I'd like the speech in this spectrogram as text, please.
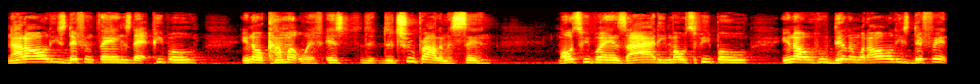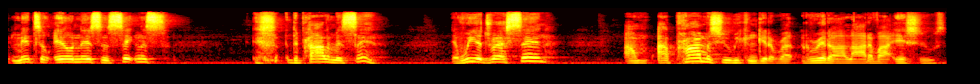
not all these different things that people, you know, come up with. It's the, the true problem is sin. Most people anxiety, most people, you know, who dealing with all these different mental illness and sickness, the problem is sin. If we address sin, I'm, i promise you we can get rid of a lot of our issues.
